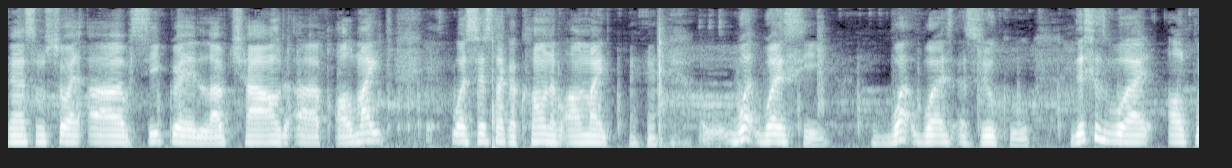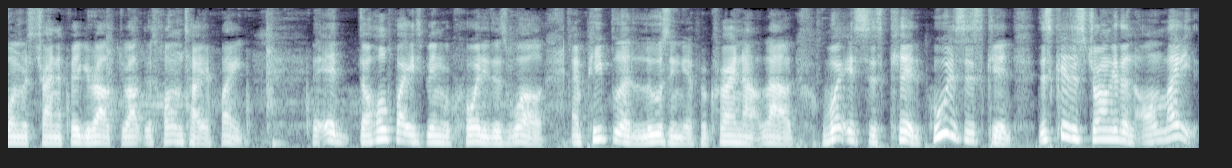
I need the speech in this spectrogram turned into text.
uh, some sort of secret love child of All Might? Was this like a clone of All Might? what was he? What was Izuku? This is what One was trying to figure out throughout this whole entire fight. It, the whole fight is being recorded as well, and people are losing it for crying out loud. What is this kid? Who is this kid? This kid is stronger than All Might?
